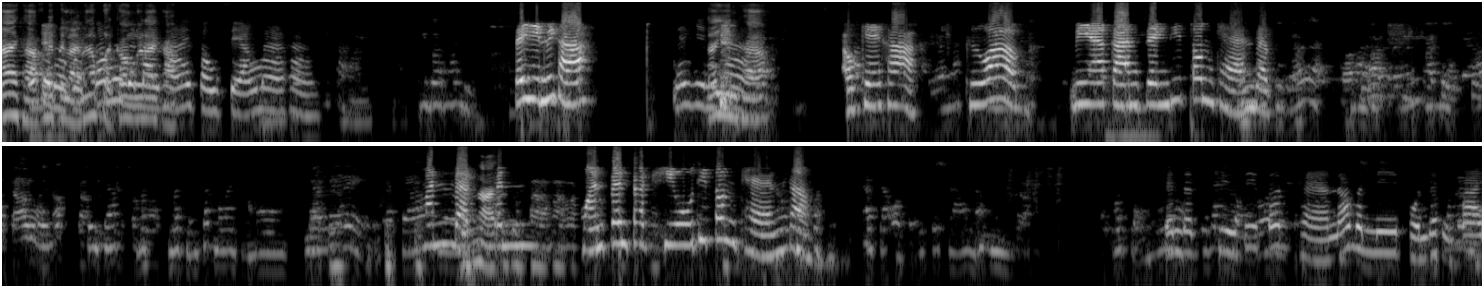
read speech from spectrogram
ด้ครับ ไม่เป็นไรไม่ต้องเปิดกล้องก็ได้ครับให้ส่งเสียงมาค่ะ ได้ยินไหมคะ ได้ยินได้ยินครับ โอเคค่ะ คือว่า มีอาการเกร็งที่ต้นแขนแบบ มันแบบเป็นเหมือนเป็นตะคริวที่ต้นแขนค่ะ เป็นตะคริวที่ต้นแขนแล้วมันมีผลไปถึงปลาย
